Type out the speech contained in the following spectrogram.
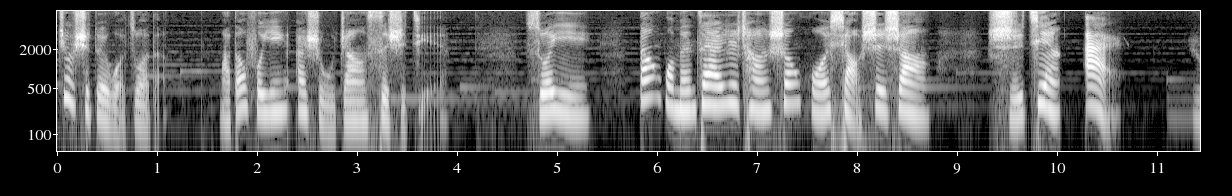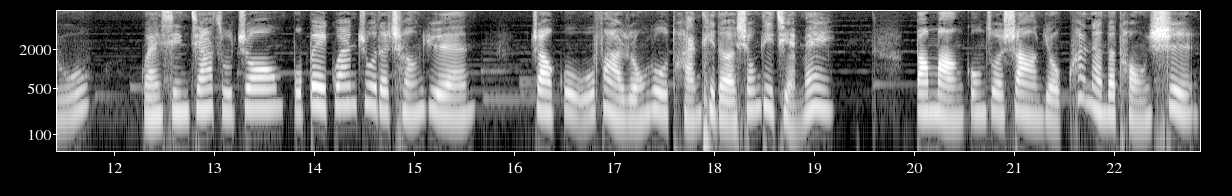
就是对我做的。”马道福音二十五章四十节。所以，当我们在日常生活小事上实践爱，如关心家族中不被关注的成员，照顾无法融入团体的兄弟姐妹，帮忙工作上有困难的同事，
